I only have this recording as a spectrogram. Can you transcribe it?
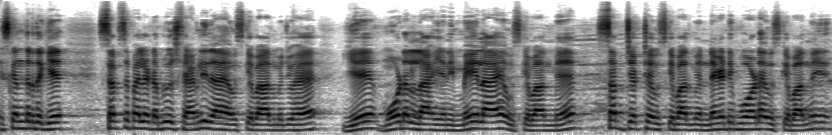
इसके अंदर देखिए, सबसे पहले डब्ल्यू एच फैमिली लाया है उसके बाद में जो है, ये मॉडल लाया है, यानी मेल आया है, उसके बाद में सब्जेक्ट है, उसके बाद में नेगेटिव वर्ड है, उसके बाद में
